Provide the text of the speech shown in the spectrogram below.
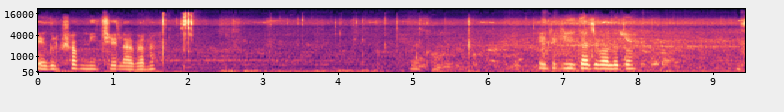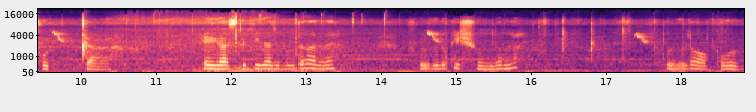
এগুলো সব নিচে লাগানো। দেখো। এইটা কি গাছ বলো তো? ভুট্টা। এই গাছটা কি গাছ বলতে পারবে? ফুলগুলো কি সুন্দর না? ফুলগুলো অপূর্ব।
